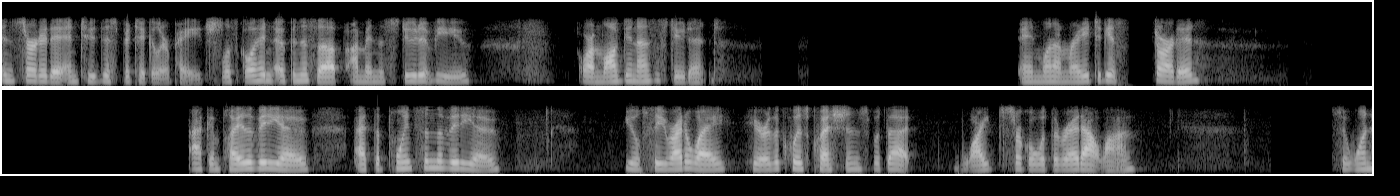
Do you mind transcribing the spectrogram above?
inserted it into this particular page. Let's go ahead and open this up. I'm in the student view, or I'm logged in as a student. And when I'm ready to get started, I can play the video. At the points in the video, you'll see right away, here are the quiz questions with that white circle with the red outline. So one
